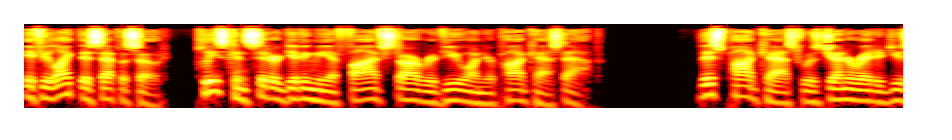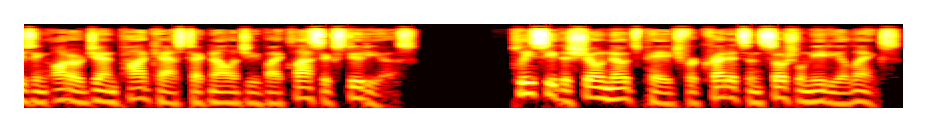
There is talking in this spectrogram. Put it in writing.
If you like this episode, please consider giving me a five star review on your podcast app. This podcast was generated using AutoGen podcast technology by Classic Studios. Please see the show notes page for credits and social media links.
